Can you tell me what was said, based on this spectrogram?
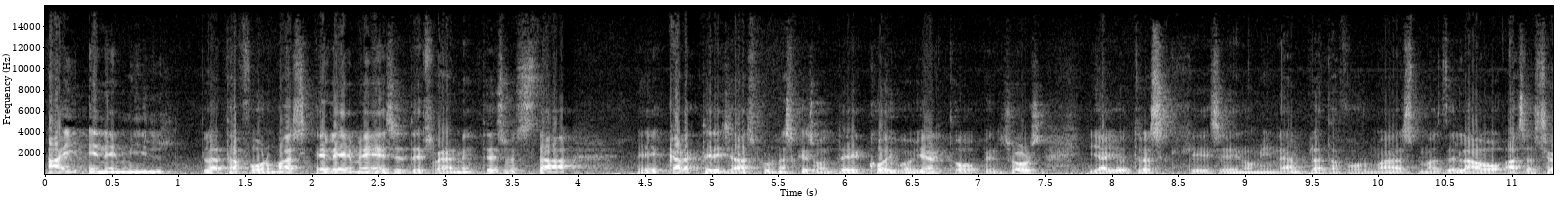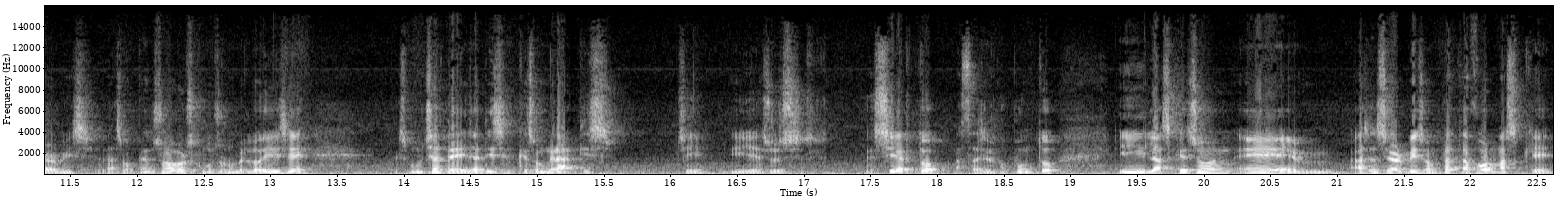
hay N mil plataformas LMS, realmente eso está eh, caracterizadas por unas que son de código abierto, open source, y hay otras que se denominan plataformas más del lado as a service. Las open source, como su nombre lo dice, pues muchas de ellas dicen que son gratis, ¿sí? y eso es, es cierto hasta cierto punto, y las que son eh, as a service son plataformas que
